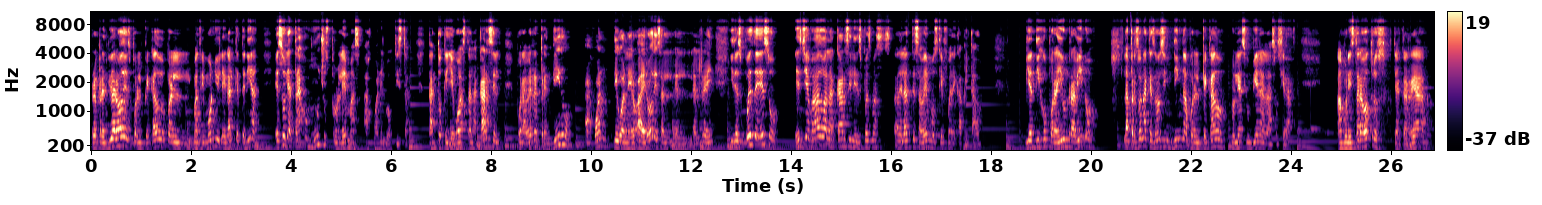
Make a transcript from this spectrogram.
Reprendió a Herodes por el pecado, por el matrimonio ilegal que tenía. Eso le atrajo muchos problemas a Juan el Bautista, tanto que llegó hasta la cárcel por haber reprendido a Juan, digo, a Herodes, al, rey, y después de eso es llevado a la cárcel y después más adelante sabemos que fue decapitado. Bien dijo por ahí un rabino, la persona que no se indigna por el pecado no le hace un bien a la sociedad. Amonestar a otros te acarrea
